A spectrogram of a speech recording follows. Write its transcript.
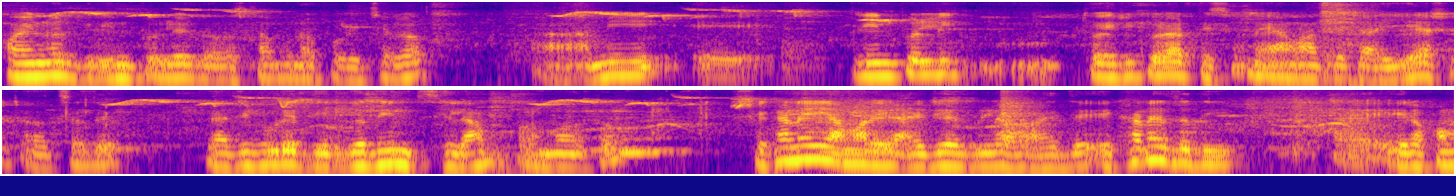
কয়নুর গ্রিন পল্লীর ব্যবস্থাপনা পরিচালক। আমি গ্রিন পল্লী তৈরি করার পিছনে আমার যেটা ইয়ে সেটা হচ্ছে যে গাজীপুরে দীর্ঘদিন ছিলাম কর্মরত। সেখানেই আমার এই আইডিয়াগুলো হয় যে এখানে যদি এরকম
